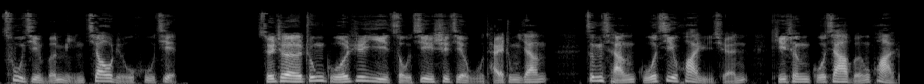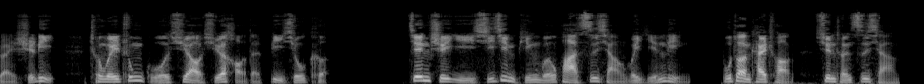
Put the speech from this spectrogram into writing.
促进文明交流互鉴。随着中国日益走进世界舞台中央，增强国际话语权，提升国家文化软实力，成为中国需要学好的必修课。坚持以习近平文化思想为引领，不断开创宣传思想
